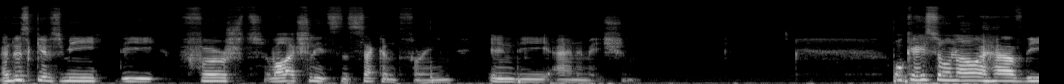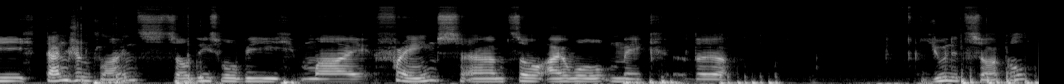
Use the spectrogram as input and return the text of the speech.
and this gives me the first well actually it's the second frame in the animation Okay, so now I have the tangent lines. So these will be my frames. Um, so I will make the unit circle.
